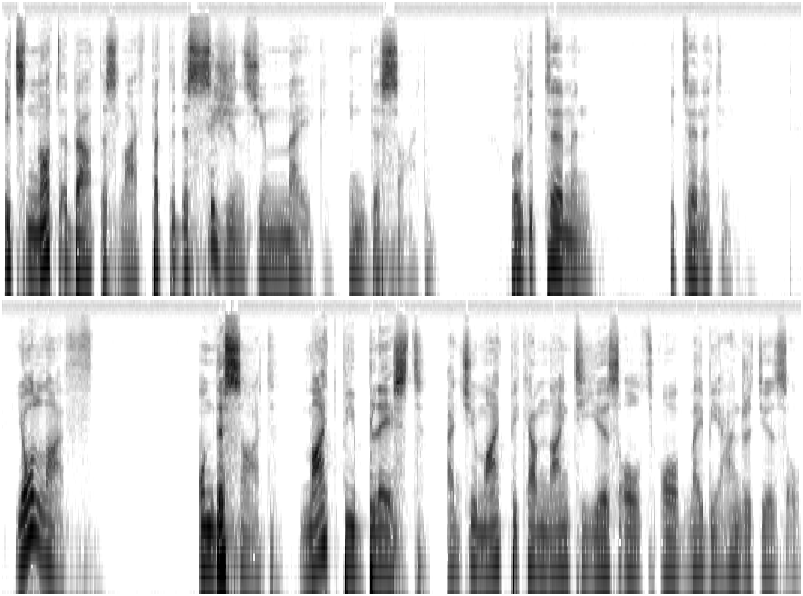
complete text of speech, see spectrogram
It's not about this life, but the decisions you make in this side will determine eternity. Your life on this side might be blessed and you might become 90 years old or maybe 100 years old.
